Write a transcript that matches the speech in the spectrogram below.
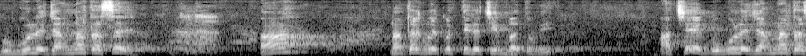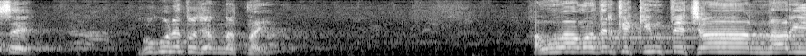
গুগলে জান্নাত আছে? হ্যাঁ? না থাকলে কোথেকে চিনবা তুমি? আছে, গুগলে জান্নাত আছে। গুগলে তো জান্নাত নাই। আল্লাহ আমাদেরকে কিনতে চান, নারী,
